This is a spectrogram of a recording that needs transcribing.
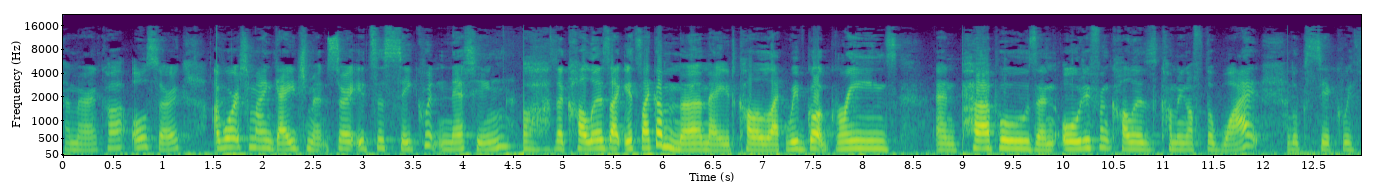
America. Also, I wore it to my engagement. So it's a sequin netting. Oh, the colors, like it's like a mermaid color. Like we've got greens and purples and all different colors coming off the white. It looks sick with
